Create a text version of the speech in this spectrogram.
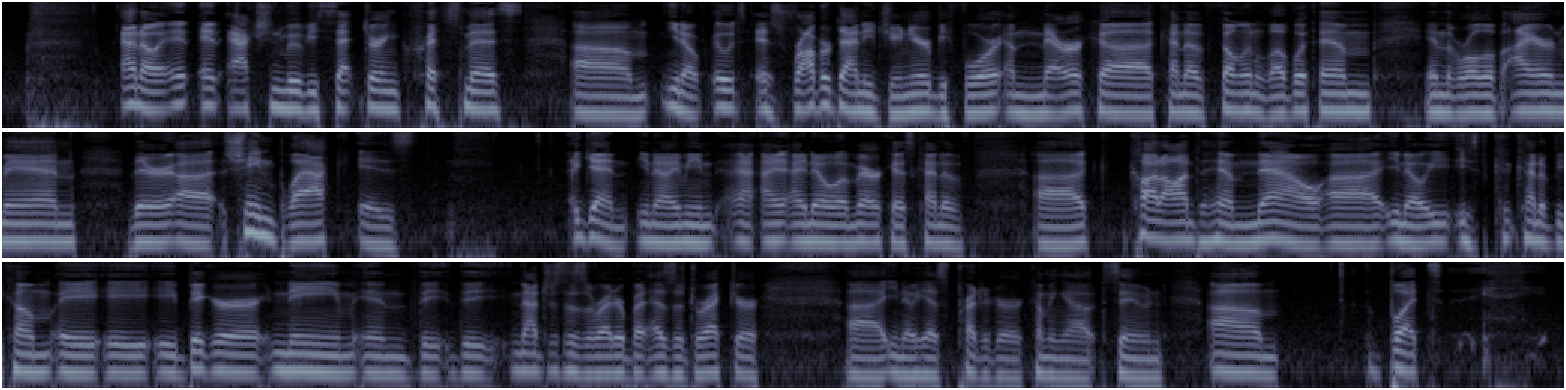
I don't know an, an, action movie set during Christmas. Um, you know, it was it's Robert Downey Jr. before America kind of fell in love with him in the role of Iron Man. There, uh, Shane Black is again. You know, I mean, I, I know America is kind of. Uh, caught on to him now. Uh, you know, he, he's kind of become a, a, a, bigger name in the, the not just as a writer but as a director. Uh, you know, he has Predator coming out soon. Um, but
